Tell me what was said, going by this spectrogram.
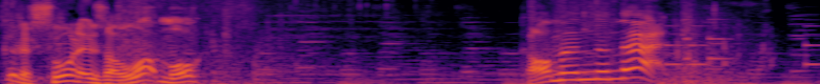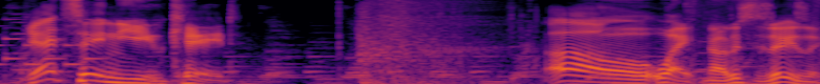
Could have sworn it was a lot more common than that. Get in, you kid. Oh, wait. No, this is easy.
